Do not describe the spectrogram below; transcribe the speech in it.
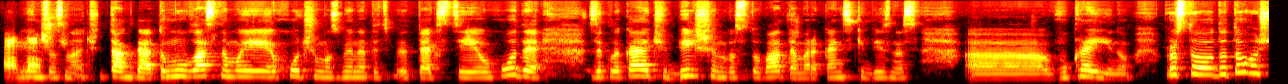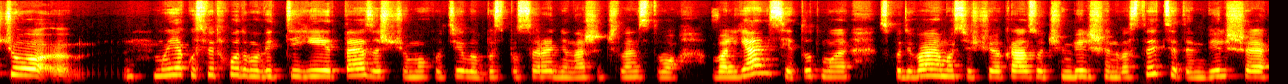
А Він зазначив. Так, да. Тому, власне, ми хочемо змінити текст цієї угоди, закликаючи більше інвестувати американський бізнес в Україну. Просто до того, що ми якось відходимо від тієї тези, що ми хотіли безпосередньо наше членство в альянсі. Тут ми сподіваємося, що якраз чим більше інвестицій, тим більше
